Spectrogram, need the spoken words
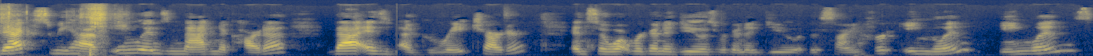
next we have England's Magna Carta. That is a great charter. And so what we're going to do is we're going to do the sign for England, England's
